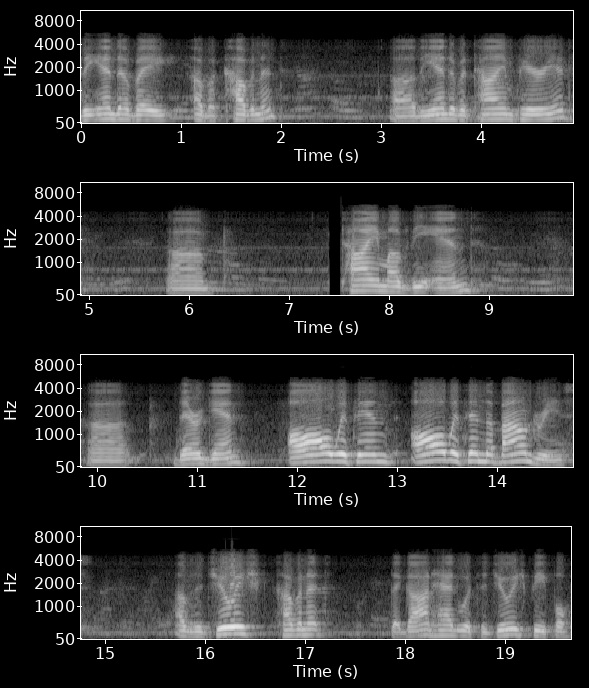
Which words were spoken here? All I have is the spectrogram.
the end of a of a covenant, uh, the end of a time period, um, time of the end. Uh, there again, all within all within the boundaries of the Jewish covenant that God had with the Jewish people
